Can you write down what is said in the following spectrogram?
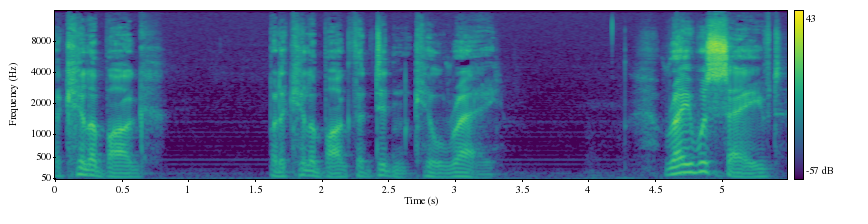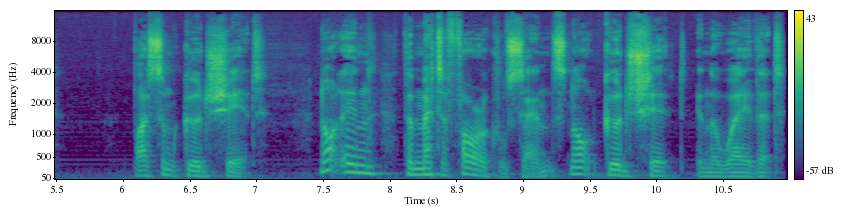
a killer bug, but a killer bug that didn't kill Ray. Ray was saved by some good shit. Not in the metaphorical sense, not good shit in the way that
